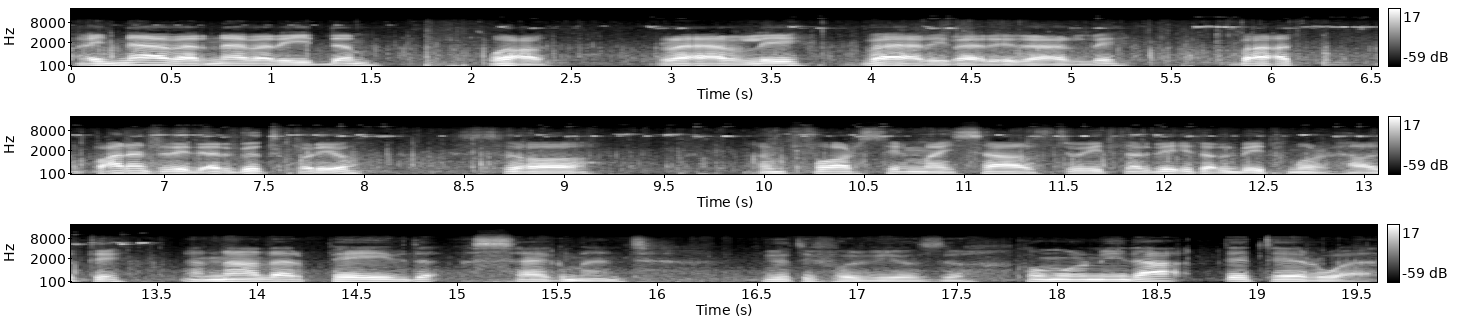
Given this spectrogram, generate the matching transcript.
I never, never eat them. Well, rarely, very, very rarely. But apparently they're good for you. So I'm forcing myself to eat a little bit more healthy. Another paved segment. Beautiful views though. Comunidad de Teruel.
